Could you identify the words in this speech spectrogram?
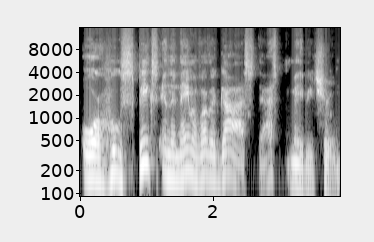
or who speaks in the name of other gods, that may be true,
